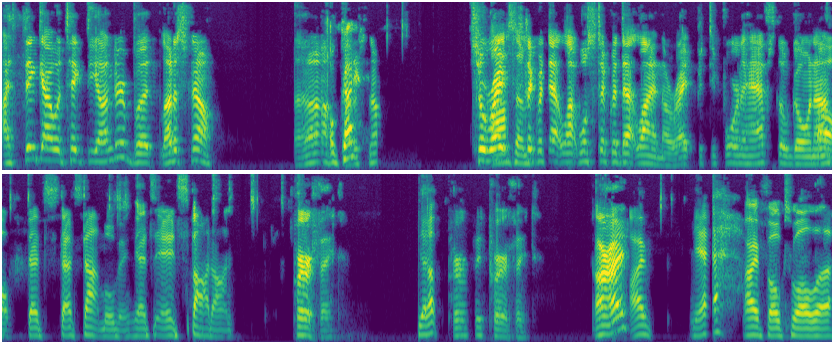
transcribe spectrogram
I think I would take the under, but let us know. Uh, Okay. Let us know. So right, Awesome. stick with that line. We'll stick with that line though, right? 54 and a half still going on. Oh, that's that's not moving. That's it's spot on. Perfect. Yep. Perfect. Perfect. All right. I yeah. All right, folks. Well, uh,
